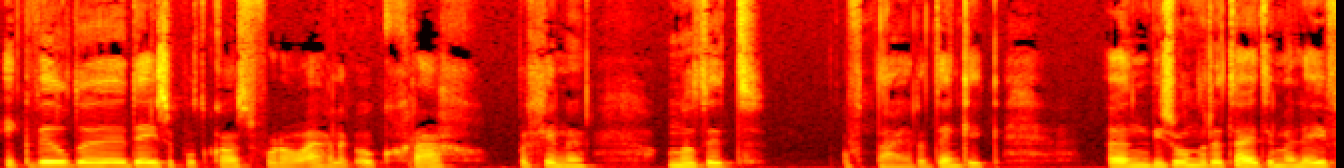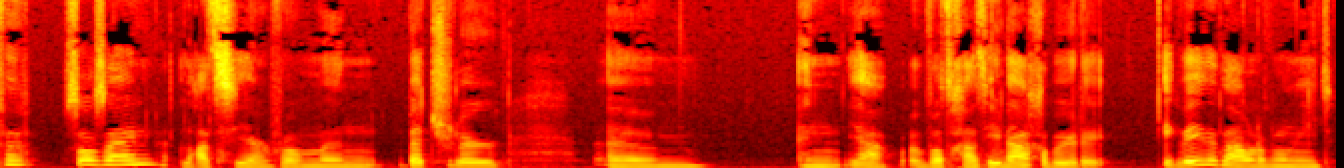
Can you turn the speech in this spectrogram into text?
Ik wilde deze podcast vooral eigenlijk ook graag beginnen, omdat dit of nou ja, dat denk ik, een bijzondere tijd in mijn leven zal zijn. Laatste jaar van mijn bachelor. Um, en ja, wat gaat hierna gebeuren? Ik weet het namelijk nog niet.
